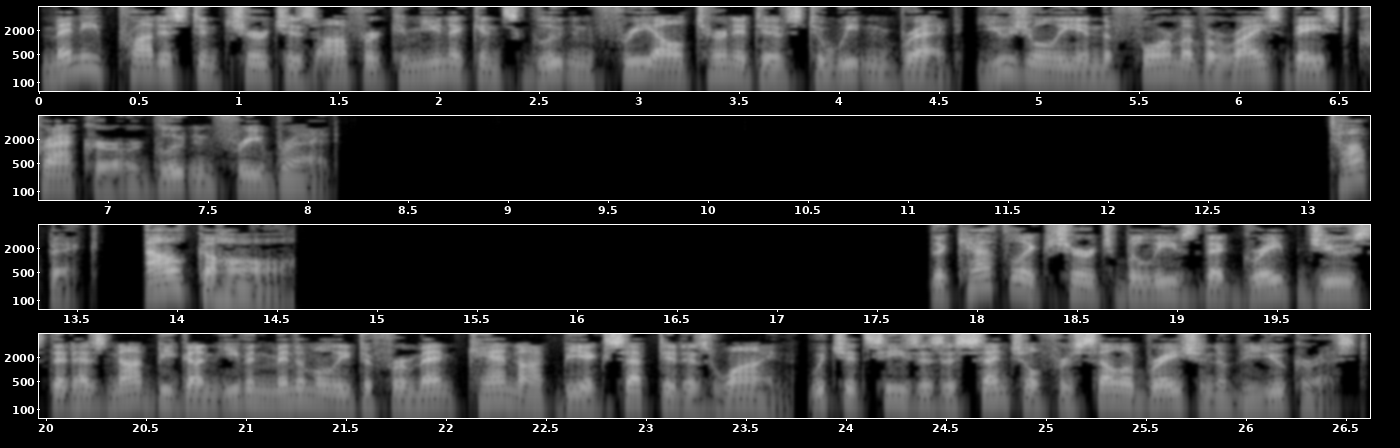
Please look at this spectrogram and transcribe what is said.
Many Protestant churches offer communicants gluten-free alternatives to wheaten bread, usually in the form of a rice-based cracker or gluten-free bread. Alcohol The Catholic Church believes that grape juice that has not begun even minimally to ferment cannot be accepted as wine, which it sees as essential for celebration of the Eucharist.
